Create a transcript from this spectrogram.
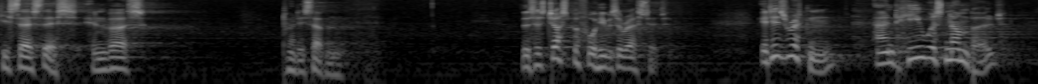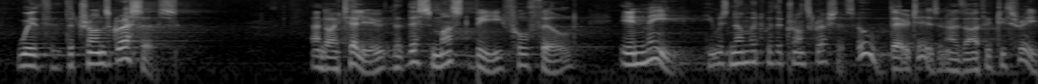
he says this in verse 27. This is just before he was arrested. It is written, and he was numbered with the transgressors. And I tell you that this must be fulfilled in me. He was numbered with the transgressors. Oh, there it is in Isaiah 53.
